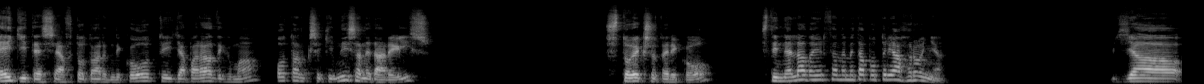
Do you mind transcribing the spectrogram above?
έγκυται σε αυτό το αρνητικό ότι, για παράδειγμα, όταν ξεκινήσανε τα Reels στο εξωτερικό, στην Ελλάδα ήρθανε μετά από τρία χρόνια. για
